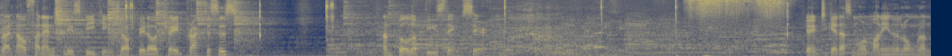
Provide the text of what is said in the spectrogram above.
right now financially speaking, to upgrade our trade practices and build up these things here. Going to get us more money in the long run.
